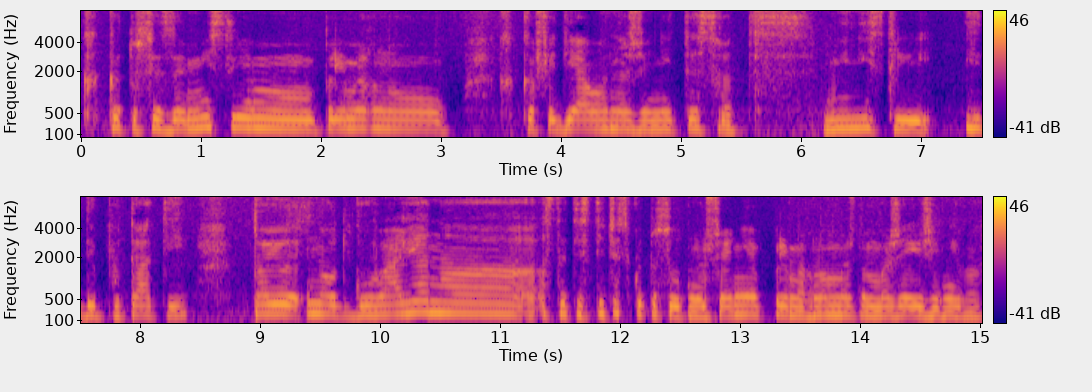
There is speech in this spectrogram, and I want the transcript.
като се замислим, примерно, какъв е дяла на жените сред министри и депутати, той не отговаря на статистическото съотношение, примерно, между мъже и жени в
